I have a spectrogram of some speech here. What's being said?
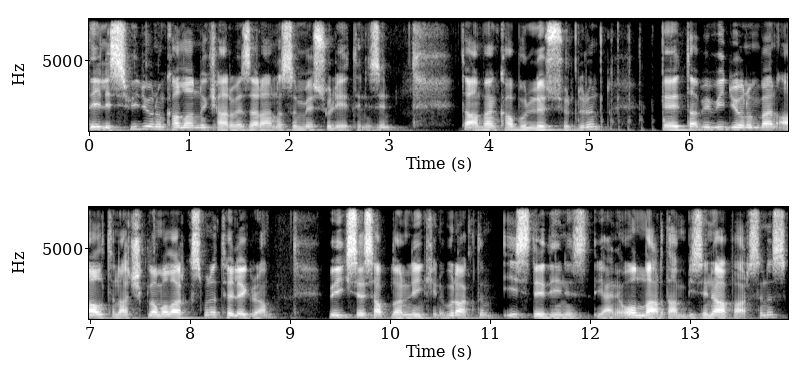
değiliz. Videonun kalanını kar ve zararınızın mesuliyetinizin tamamen kabulle sürdürün. E, tabi videonun ben altına açıklamalar kısmına Telegram ve X hesaplarının linkini bıraktım. İstediğiniz yani onlardan bizi ne yaparsınız?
